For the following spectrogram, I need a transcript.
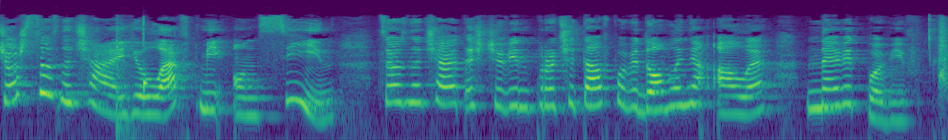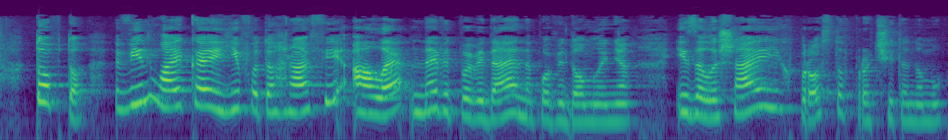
Що ж це означає You left me on scene? Це означає те, що він прочитав повідомлення, але не відповів. Тобто він лайкає її фотографії, але не відповідає на повідомлення і залишає їх просто в прочитаному.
